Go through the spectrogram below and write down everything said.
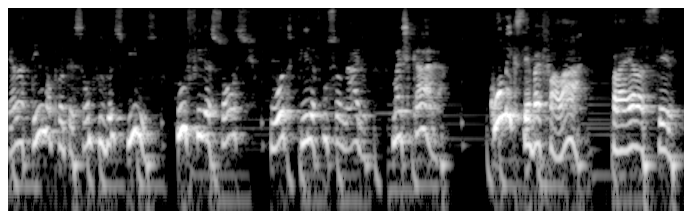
ela tem uma proteção para os dois filhos. Um filho é sócio, o outro filho é funcionário. Mas, cara, como é que você vai falar para ela ser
